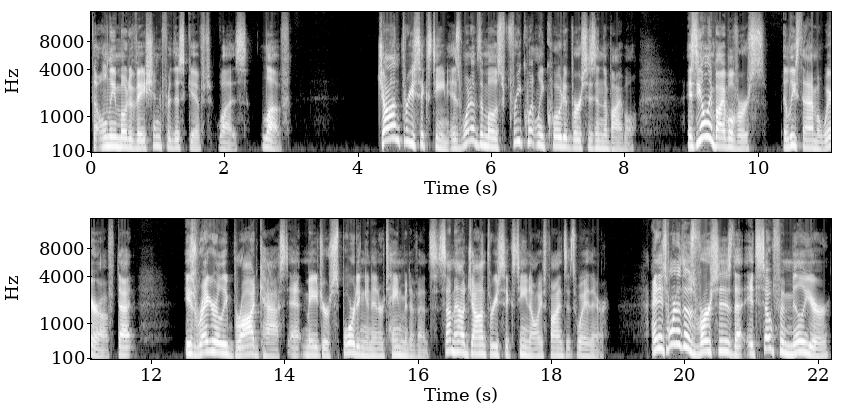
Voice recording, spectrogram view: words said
The only motivation for this gift was love. John 3:16 is one of the most frequently quoted verses in the Bible. It's the only Bible verse, at least that I'm aware of, that is regularly broadcast at major sporting and entertainment events. Somehow John 3:16 always finds its way there. And it's one of those verses that it's so familiar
